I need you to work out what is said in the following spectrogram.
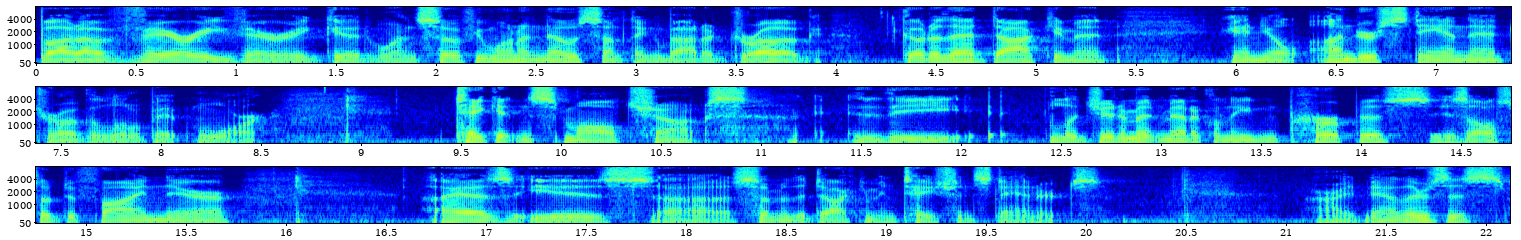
but a very, very good one. So if you want to know something about a drug, go to that document and you'll understand that drug a little bit more. Take it in small chunks. The legitimate medical need and purpose is also defined there, as is uh, some of the documentation standards. All right, now there's this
